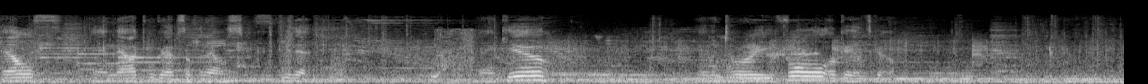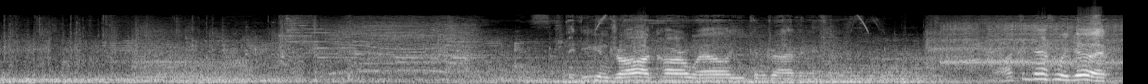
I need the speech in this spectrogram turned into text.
Health. And now I can grab something else. Give me that. Thank you. Inventory full. Okay, let's go. If you can draw a car well, you can drive anything. I can definitely do it.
